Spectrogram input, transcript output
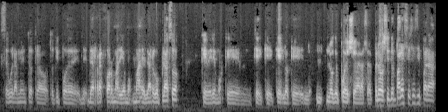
seguramente otro, otro tipo de, reformas, digamos, más de largo plazo, que veremos qué, es lo que, lo que puede llegar a ser. Pero si te parece, Ceci, para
